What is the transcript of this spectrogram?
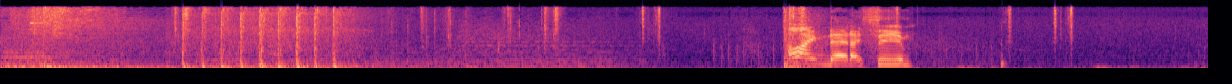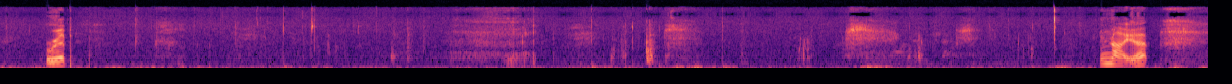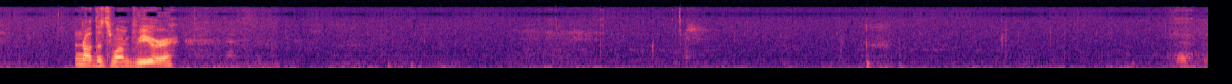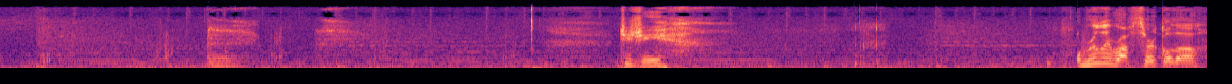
I'm dead, I see him. Rip. Not yet. No, there's one viewer. GG. Really rough circle though.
